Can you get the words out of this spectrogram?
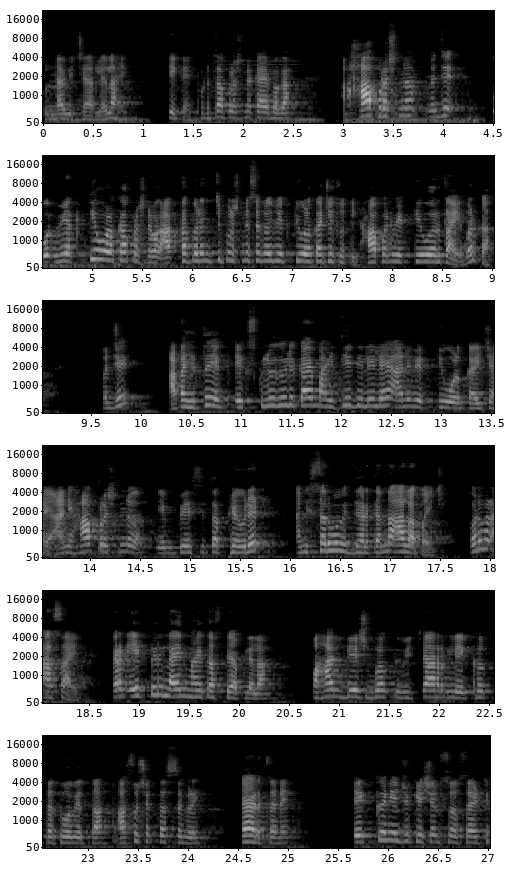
पुन्हा विचारलेला आहे. ठीक आहे. पुढचा प्रश्न काय बघा? हा प्रश्न म्हणजे व्यक्ती ओळखा प्रश्न. बघा आतापर्यंतचे प्रश्न सगळे व्यक्ती ओळखाचेच होते. हा पण व्यक्तीवरच आहे बरं का? म्हणजे आता इथं एक एक्सक्लुझिव्हली काय माहिती दिलेली आहे आणि व्यक्ती ओळखायची आहे. आणि हा प्रश्न एम पी एस सीचा फेवरेट आणि सर्व विद्यार्थ्यांना आला पाहिजे. बरोबर? असा आहे. कारण एक तरी लाईन माहीत असते आपल्याला. महान देशभक्त विचार लेखक तत्ववेत्ता असू शकतात सगळे. काय अडचण आहे? डेक्कन एज्युकेशन सोसायटी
